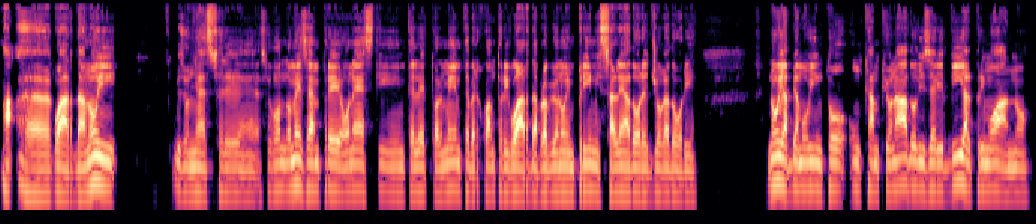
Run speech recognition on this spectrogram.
Ma eh, guarda, noi bisogna essere, secondo me, sempre onesti intellettualmente per quanto riguarda proprio noi in primis, allenatori e giocatori. Noi abbiamo vinto un campionato di Serie D al primo anno.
